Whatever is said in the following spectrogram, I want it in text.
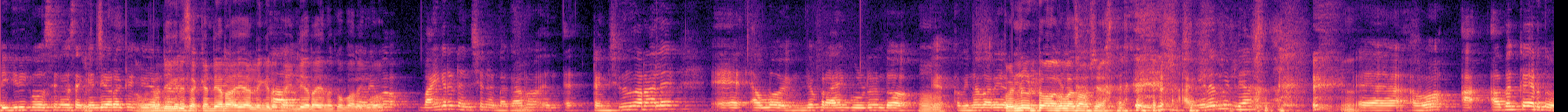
ഡിഗ്രി കോഴ്സിന് സെക്കൻഡ് ഇയർ ഒക്കെ ഡിഗ്രി സെക്കൻഡ് ഇയർ ആയി അല്ലെങ്കിൽ ഫൈനൽ ഇയർ ആയി എന്നൊക്കെ പറയുമ്പോൾ പറയുമ്പോ ഭയങ്കര ടെൻഷൻ ഉണ്ട്. കാരണം ടെൻഷൻ എന്ന് പറഞ്ഞാൽ അവളോ ഇന്റെ പ്രായം കൂടുന്നുണ്ടോ? പിന്നെ പറയാ പെണ്ണ് കിട്ടുമോ സംശയം. അങ്ങനെയൊന്നുമില്ല. ഏഹ് അപ്പൊ അതൊക്കെ ആയിരുന്നു.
